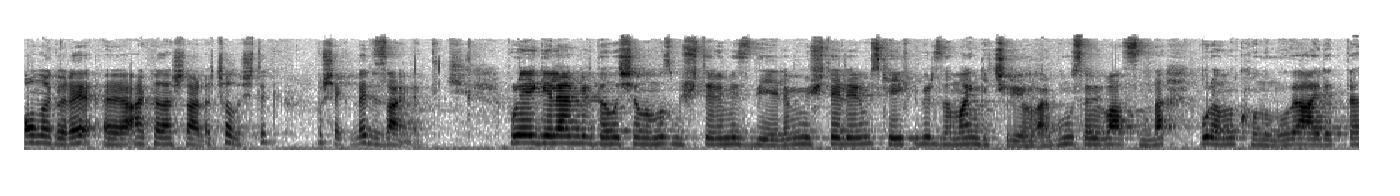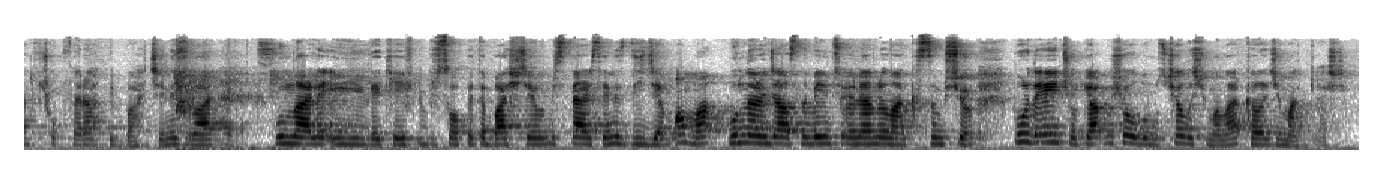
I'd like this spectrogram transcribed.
Ona göre e, arkadaşlarla çalıştık. Bu şekilde dizayn ettik. Buraya gelen bir danışanımız, müşterimiz diyelim. Müşterilerimiz keyifli bir zaman geçiriyorlar. Bunun sebebi aslında buranın konumu ve ayrıca çok ferah bir bahçeniz var. Evet. Bunlarla ilgili de keyifli bir sohbete başlayalım isterseniz diyeceğim ama bundan önce aslında benim için önemli olan kısım şu. Burada en çok yapmış olduğumuz çalışmalar kalıcı makyaj.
